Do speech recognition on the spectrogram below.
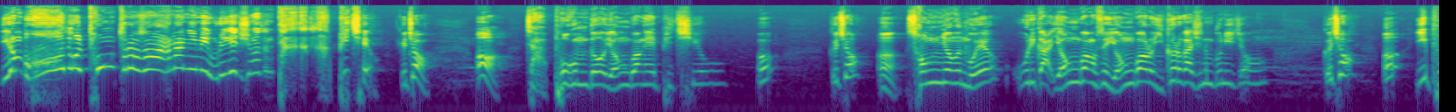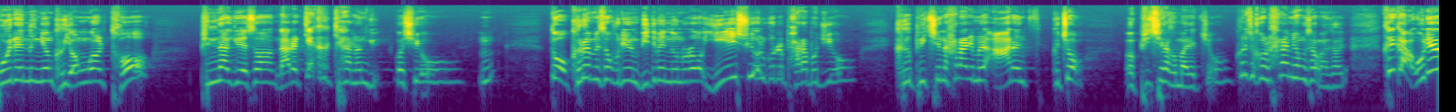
이런 모든 걸 통틀어서 하나님이 우리에게 주신 것은 다 빛이에요. 그렇죠? 어, 자 복음도 영광의 빛이요. 어, 그렇죠? 어, 성령은 뭐예요? 우리가 영광에서 영광으로 이끌어 가시는 분이죠. 그렇죠? 어, 이 보일의 능력 그 영광을 더 빛나기 위해서 나를 깨끗게 하는 것이요. 응? 또 그러면서 우리는 믿음의 눈으로 예수의 얼굴을 바라보지요. 그 빛은 하나님을 아는 그죠? 어, 빛이라고 말했죠. 그래서 그걸 하나님 형상 완성하죠. 그러니까 우리는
